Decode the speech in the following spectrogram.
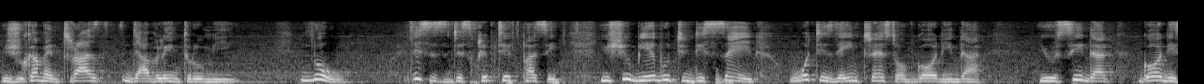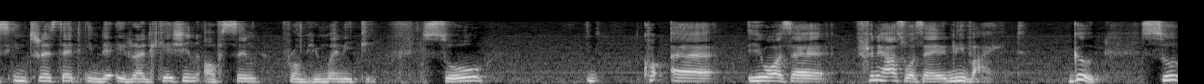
you should come and thrust javelin through me? No. This is descriptive passage. You should be able to discern what is the interest of God in that. You see that God is interested in the eradication of sin from humanity. So, uh, he was a Phinehas was a Levite. Good. So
